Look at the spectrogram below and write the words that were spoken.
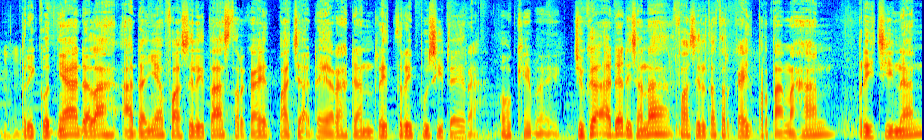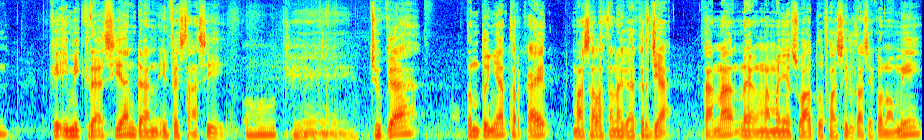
Berikutnya adalah adanya fasilitas terkait pajak daerah dan retribusi daerah. Oke baik. Juga ada di sana fasilitas terkait pertanahan, perizinan, keimigrasian dan investasi Oke. juga tentunya terkait masalah tenaga kerja karena yang namanya suatu fasilitas ekonomi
